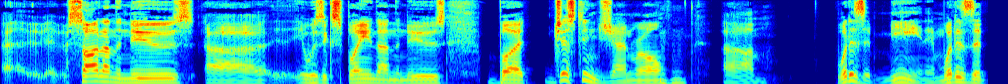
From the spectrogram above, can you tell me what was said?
uh, saw it on the news, uh, it was explained on the news, but just in general, Mm-hmm. um, what does it mean and what does it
